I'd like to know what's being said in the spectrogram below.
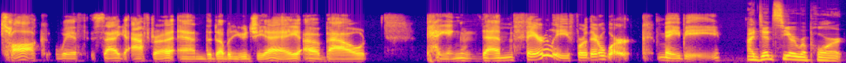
talk with SAG AFTRA and the WGA about paying them fairly for their work, maybe. I did see a report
